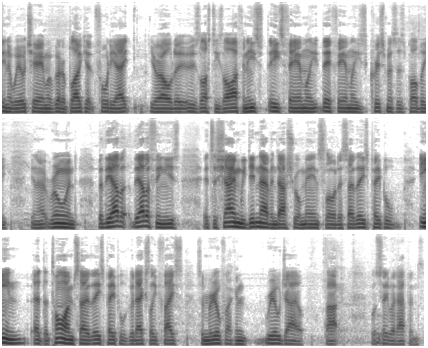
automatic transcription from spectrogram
in a wheelchair, and we've got a bloke at forty eight year old who's lost his life, and his his family, their family's Christmas is probably you know ruined. But the other the other thing is, it's a shame we didn't have industrial manslaughter, so these people in at the time, so these people could actually face some real fucking real jail. But we'll see what happens.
